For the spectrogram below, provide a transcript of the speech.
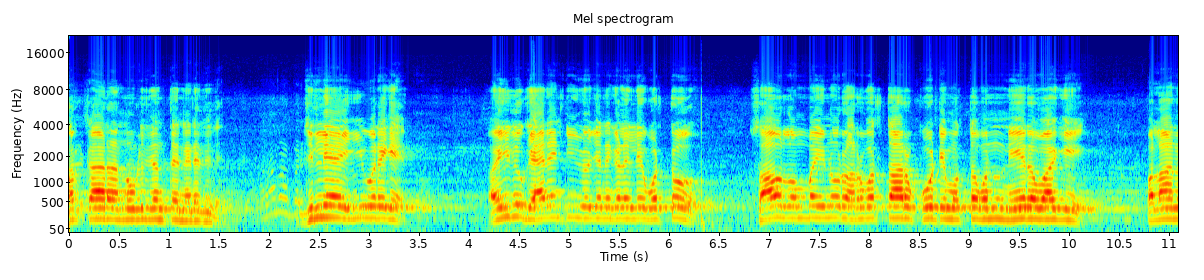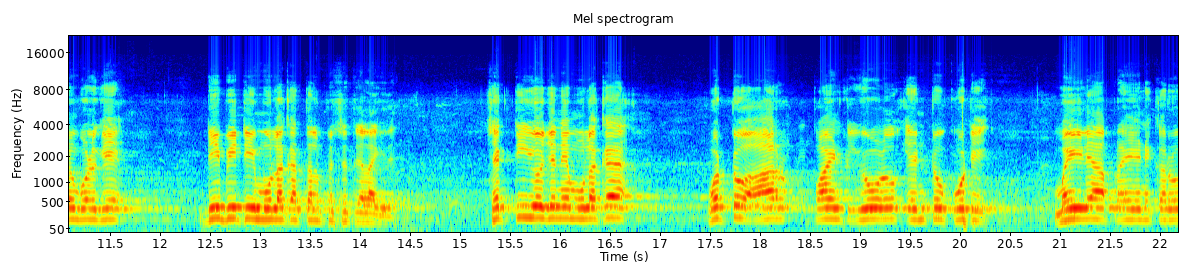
ಸರ್ಕಾರ ನುಡಿದಂತೆ ನಡೆದಿದೆ. ಜಿಲ್ಲೆಯ ಈವರೆಗೆ ಐದು ಗ್ಯಾರಂಟಿ ಯೋಜನೆಗಳಲ್ಲಿ ಒಟ್ಟು ಸಾವಿರದ ಒಂಬೈನೂರ ಅರವತ್ತಾರು ಕೋಟಿ ಮೊತ್ತವನ್ನು ನೇರವಾಗಿ ಫಲಾನುಭವಿಗೆ ಡಿ ಬಿ ಟಿ ಮೂಲಕ ತಲುಪಿಸಲಾಗಿದೆ. ಶಕ್ತಿ ಯೋಜನೆ ಮೂಲಕ ಒಟ್ಟು ಆರು ಪಾಯಿಂಟ್ ಏಳು ಎಂಟು ಕೋಟಿ ಮಹಿಳಾ ಪ್ರಯಾಣಿಕರು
